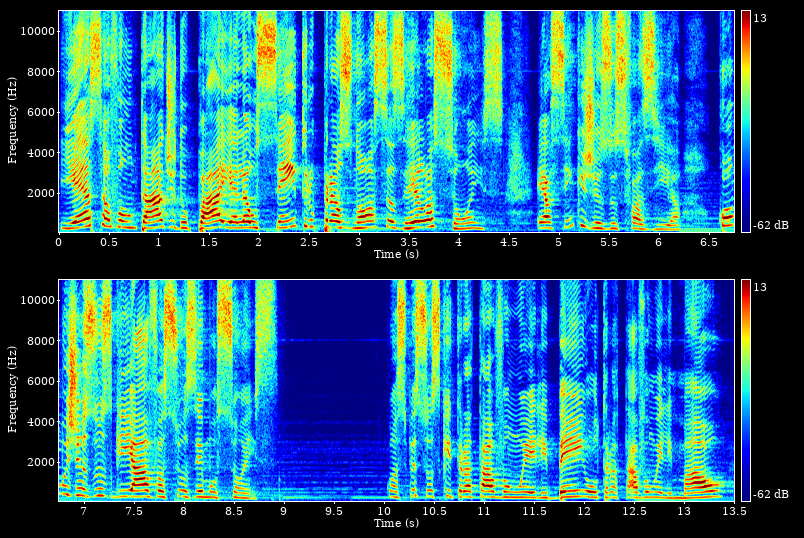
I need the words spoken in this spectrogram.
e essa vontade do Pai, ela é o centro para as nossas relações. É assim que Jesus fazia. Como Jesus guiava as suas emoções? Com as pessoas que tratavam ele bem ou tratavam ele mal,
